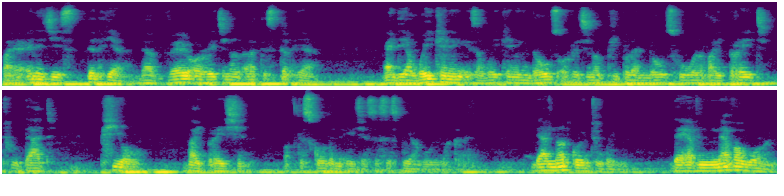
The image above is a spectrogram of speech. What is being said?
But her energy is still here. The very original earth is still here. And the awakening is awakening those original people and those who will vibrate to that pure vibration of this golden ages. This is They are not going to win. They have never won.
